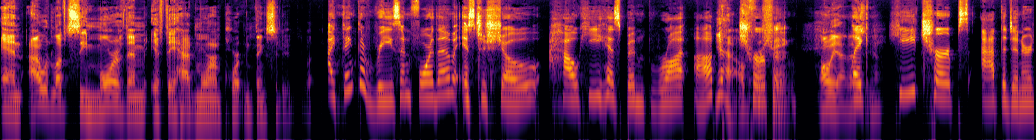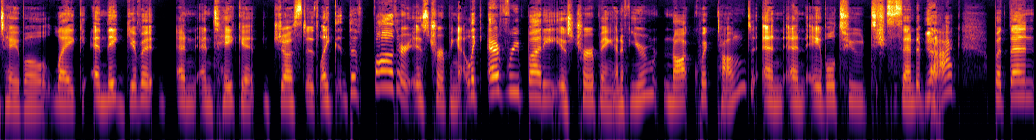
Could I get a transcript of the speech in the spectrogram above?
and I would love to see more of them if they had more important things to do. I think the reason for them is to show how he has been brought up Yeah, oh, sure. chirping. Oh yeah, that's- like yeah. he chirps at the dinner table like and they give it and and take it just as like the father is chirping at like everybody is chirping and if you're not quick tongued and and able to t- send it Yeah. back but then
